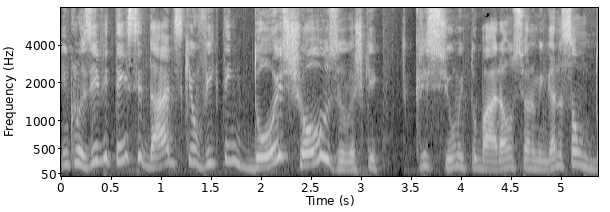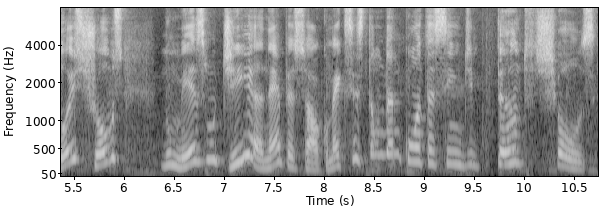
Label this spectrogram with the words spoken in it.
Inclusive tem cidades que eu vi que tem dois shows, eu acho que Criciúma e Tubarão, se eu não me engano, são dois shows no mesmo dia, né, pessoal? Como é que vocês estão dando conta assim de tantos shows?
